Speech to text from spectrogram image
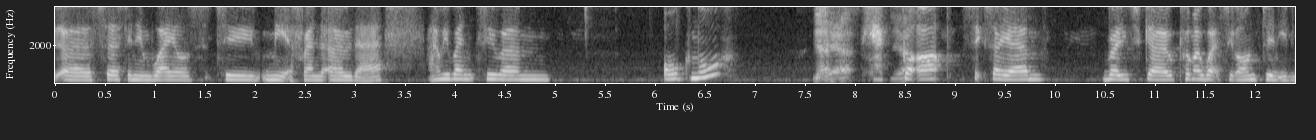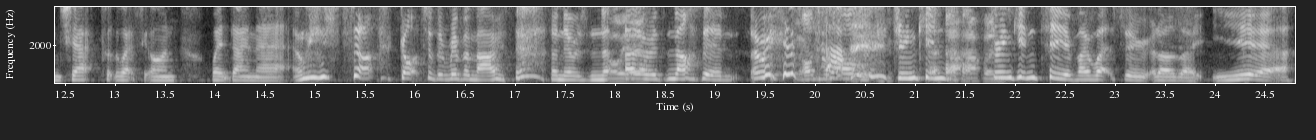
uh, surfing in Wales to meet a friend O there, and we went to um, Ogmore. Yes. Yeah, Yeah. got up six a.m. ready to go. Put my wetsuit on. Didn't even check. Put the wetsuit on. Went down there, and we start, got to the river mouth, and there was no, Oh, yeah. there was nothing. And we Oh, sat no. drinking, drinking tea in my wetsuit, and I was like, yeah,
